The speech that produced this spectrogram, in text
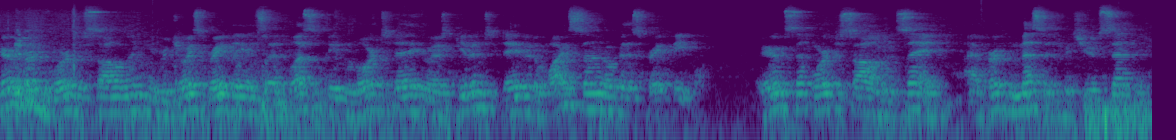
Hiram heard the words of Solomon. He rejoiced greatly and said, Blessed be the Lord today, who has given to David a wise son over this great people. Hiram sent word to Solomon, saying, I have heard the message which you have sent me.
